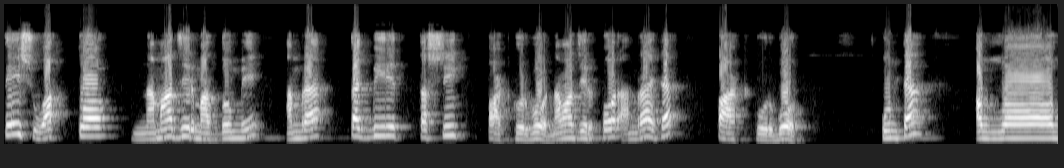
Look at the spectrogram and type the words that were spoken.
তেইশ ওয়াক্ত নামাজের মাধ্যমে আমরা তাকবীরে, তাশরিক পাঠ করব। নামাজের পর আমরা এটা পাঠ করব। কোনটা? আল্লাহ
